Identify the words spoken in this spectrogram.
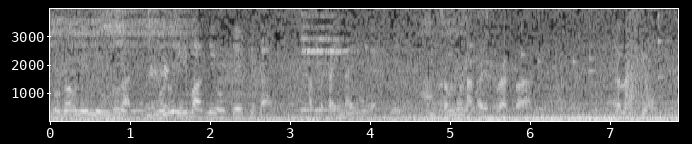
सोनवणे निवडून आले. म्हणून ही मागणी होते की काय? असं काही नाही आहे आम्ही समोर महाराष्ट्राचा कलश घेऊन.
